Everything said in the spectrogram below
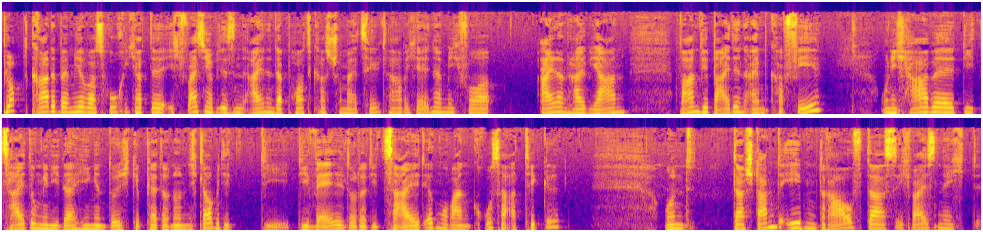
ploppt gerade bei mir was hoch. Ich hatte, ich weiß nicht, ob ich das in einem der Podcasts schon mal erzählt habe. Ich erinnere mich vor eineinhalb Jahren waren wir beide in einem Café und ich habe die Zeitungen, die da hingen, durchgeblättert und ich glaube, die, die, die Welt oder die Zeit, irgendwo war ein großer Artikel und da stand eben drauf, dass, ich weiß nicht,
